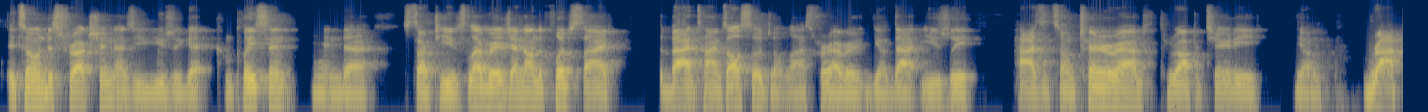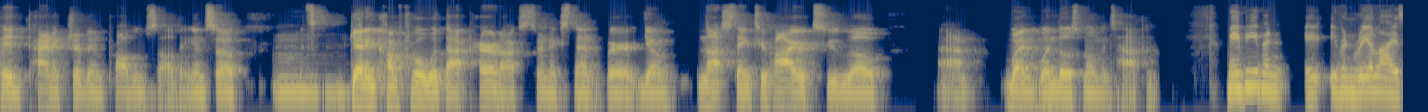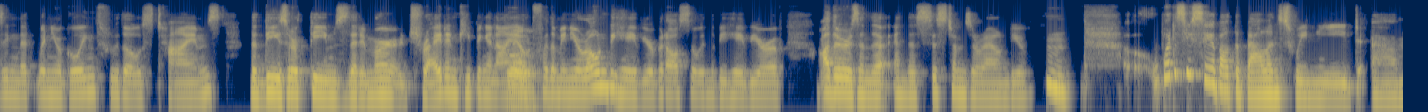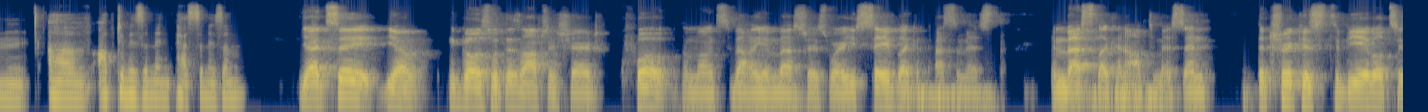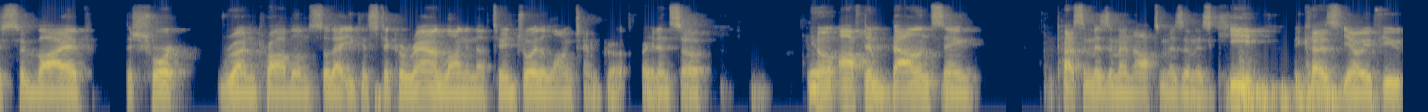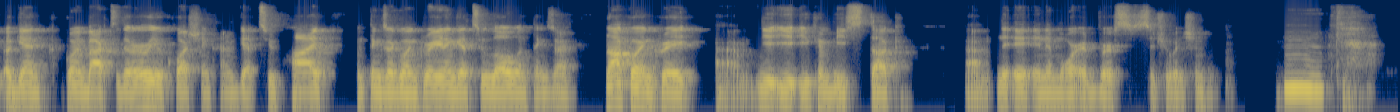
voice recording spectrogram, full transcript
its own destruction as you usually get complacent and uh, start to use leverage. And on the flip side, the bad times also don't last forever. You know, that usually has its own turnaround through opportunity, you know, rapid panic driven problem solving. And so mm. it's getting comfortable with that paradox to an extent where, you know, not staying too high or too low um, when when those moments happen maybe even even realizing that when you're going through those times that these are themes that emerge right? And keeping an eye out for them in your own behavior but also in the behavior of others and the and the systems around you. Hmm. what does he say about the balance we need um, of optimism and pessimism? Yeah i'd say you know it goes with this often shared quote amongst value investors where you save like a pessimist invest like an optimist. And the trick is to be able to survive the short run problems so that you can stick around long enough to enjoy the long term growth, right? And so, you know, often balancing pessimism and optimism is key because, you know, if you, again, going back to the earlier question, kind of get too high when things are going great and get too low when things are not going great, um, you, you, you, can be stuck um, in, a more adverse situation. Mm.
